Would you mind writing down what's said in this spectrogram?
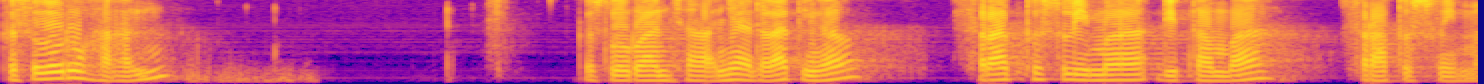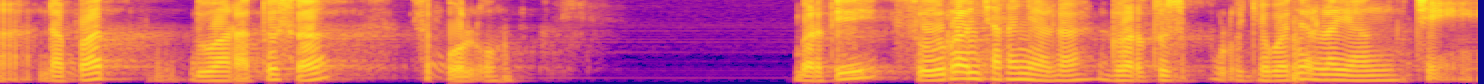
keseluruhan keseluruhan caranya adalah tinggal 105 ditambah 105 dapat 210. Berarti seluruh caranya adalah 210. Jawabannya adalah yang C.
